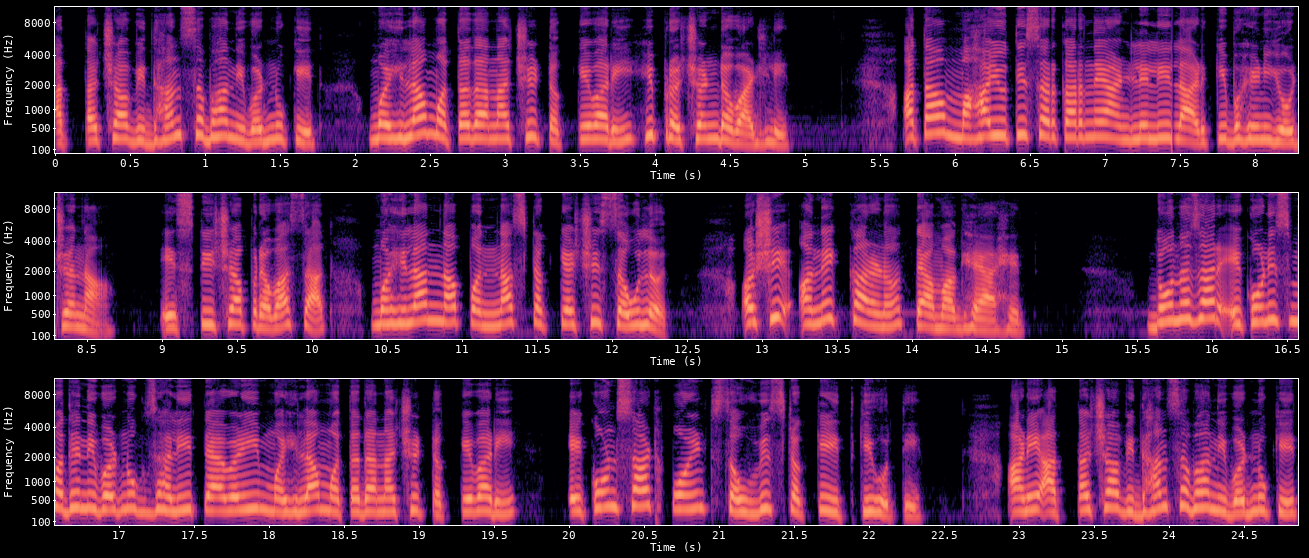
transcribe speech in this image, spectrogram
आत्ताच्या विधानसभा निवडणुकीत महिला मतदानाची टक्केवारी ही प्रचंड वाढली. आता महायुती सरकारने आणलेली लाडकी बहीण योजना एस टीच्या प्रवासात महिलांना पन्नास टक्क्याची सवलत अशी अनेक कारणं त्यामागे आहेत. दोन हजार एकोणीसमध्ये निवडणूक झाली त्यावेळी महिला मतदानाची टक्केवारी एकोणसाठ पॉईंट सव्वीस टक्के इतकी होती आणि आत्ताच्या विधानसभा निवडणुकीत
